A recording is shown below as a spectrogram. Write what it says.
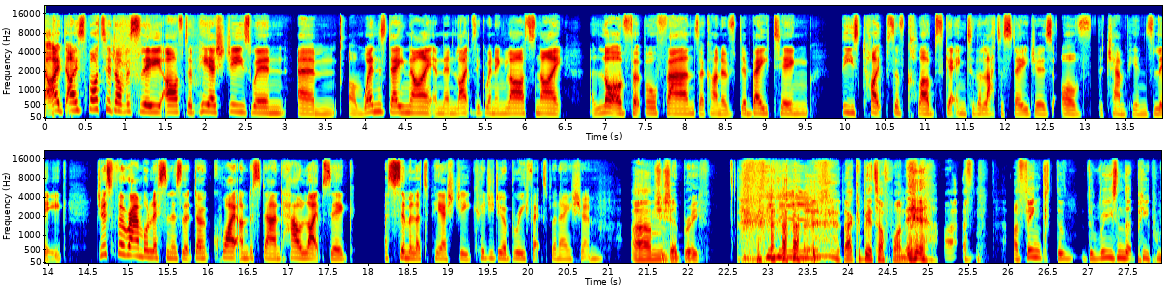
I, I spotted obviously after PSG's win um on Wednesday night and then Leipzig winning last night, a lot of football fans are kind of debating these types of clubs getting to the latter stages of the Champions League. Just for Ramble listeners that don't quite understand how Leipzig are similar to PSG, could you do a brief explanation? Um, she said brief. that could be a tough one. Yeah. I, I think the the reason that people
